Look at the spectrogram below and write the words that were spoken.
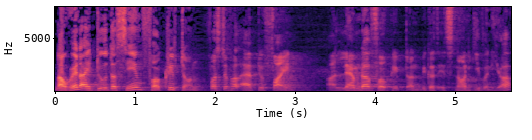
Now when I do the same for krypton, first of all I have to find a lambda for krypton because it's not given here.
